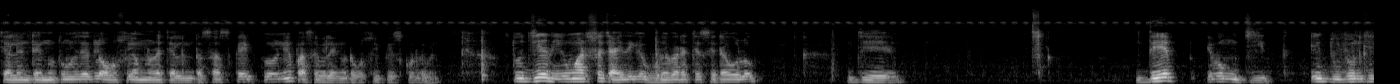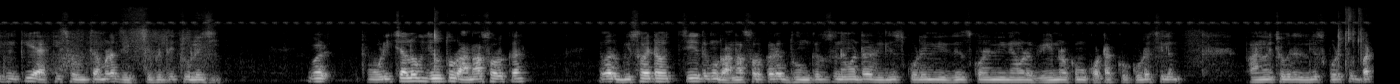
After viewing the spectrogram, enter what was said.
চ্যানেলটায় নতুন হয়ে থাকলে অবশ্যই আপনারা চ্যানেলটা সাবস্ক্রাইব করে নিয়ে পাশে বেলাইকনটা অবশ্যই প্রেস করে দেবেন। তো যে রিউমার্সটা চারিদিকে ঘুরে বেড়াচ্ছে সেটা হলো যে দেব এবং জিৎ। এই দুজনকে কি একই ছবিতে আমরা দেখতে পেতে চলেছি? এবার পরিচালক যেহেতু রানা সরকার, এবার বিষয়টা হচ্ছে, দেখুন, রানা সরকারের ধূমকেতু সিনেমাটা রিলিজ করেনি রিলিজ করেনি আমরা বিভিন্ন রকম কটাক্ষ করেছিলাম ফাইনাল ছবিটা রিলিজ করেছি বাট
